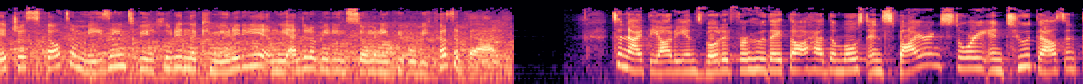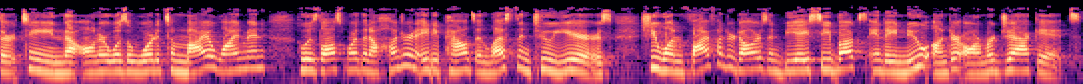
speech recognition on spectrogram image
it just felt amazing to be included in the community, and we ended up meeting so many people because of that. Tonight, the audience voted for who they thought had the most inspiring story in 2013. That honor was awarded to Maya Weinman, who has lost more than 180 pounds in less than two years. She won $500 in BAC bucks and a new Under Armour jacket.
